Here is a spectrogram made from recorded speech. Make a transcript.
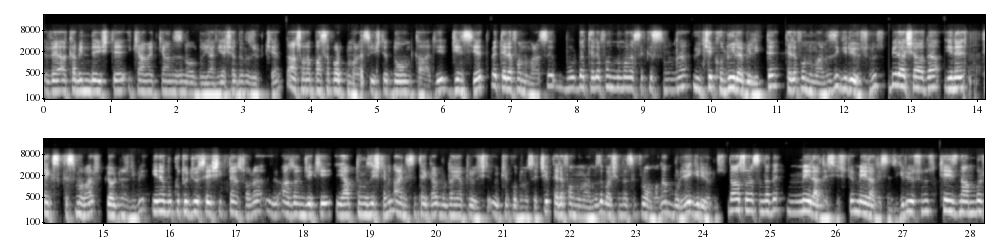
ve akabinde işte ikametgahınızın olduğu yani yaşadığınız ülke. Daha sonra pasaport numarası, işte doğum tarihi, cinsiyet ve telefon numarası. Burada telefon numarası kısmına ülke koduyla birlikte telefon numaranızı giriyorsunuz. Bir aşağıda yine text kısmı var gördüğünüz gibi. Yine bu kutucuğu seçtikten sonra e, az önceki yaptığımız işlemin aynısını tekrar buradan yapıyoruz. İşte ülke kodunu seçip telefon numaramızı başında sıfır olmadan buraya giriyoruz. Daha sonrasında da mail adresi istiyor. Mail adresinizi giriyorsunuz. Case number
